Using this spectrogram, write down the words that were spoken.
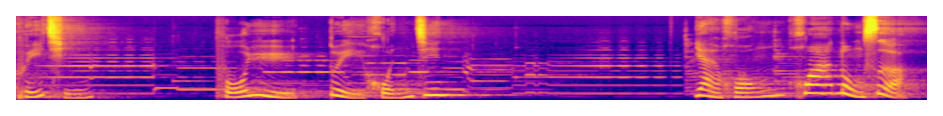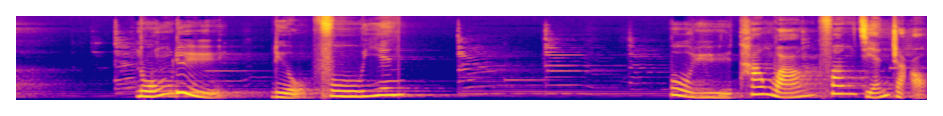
葵琴，璞玉对魂金，艳红花弄色，浓绿柳扶阴。不与汤王方剪爪，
